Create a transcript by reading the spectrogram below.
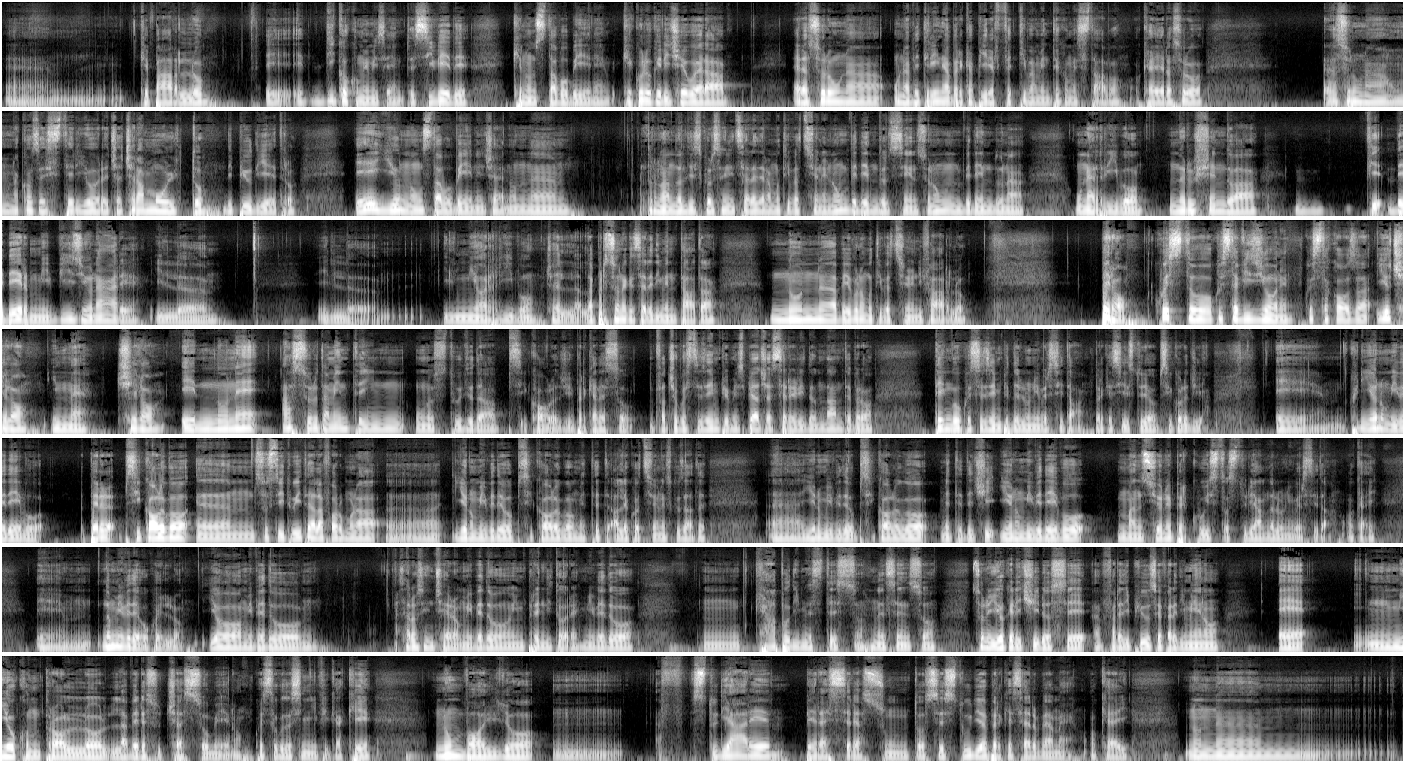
eh, che parlo e, e, dico come mi sento e si vede che non stavo bene, che quello che dicevo era, era solo una, una, vetrina per capire effettivamente come stavo, ok? Era solo, era solo una, una cosa esteriore, cioè c'era molto di più dietro e io non stavo bene, cioè non tornando al discorso iniziale della motivazione, non vedendo il senso, non vedendo una, un arrivo, non riuscendo a vi- vedermi, visionare il, il, il, mio arrivo, cioè la, la persona che sarei diventata, non avevo la motivazione di farlo. Però questo, questa visione, questa cosa, io ce l'ho in me, ce l'ho e non è assolutamente in uno studio da psicologi, perché adesso faccio questo esempio, mi spiace essere ridondante, però tengo questo esempio dell'università, perché si studiava psicologia. E quindi io non mi vedevo per psicologo ehm, sostituite alla formula eh, io non mi vedevo psicologo, mettete all'equazione, scusate. Eh, io non mi vedevo psicologo, metteteci io non mi vedevo mansione per cui sto studiando all'università, ok? E, ehm, non mi vedevo quello. Io mi vedo sarò sincero, mi vedo imprenditore, mi vedo mh, mm, capo di me stesso, nel senso sono io che decido se fare di più, se fare di meno, è in mio controllo l'avere successo o meno. Questo cosa significa? Che non voglio mh, mm, studiare per essere assunto, se studio è perché serve a me, ok? Non, ehm,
